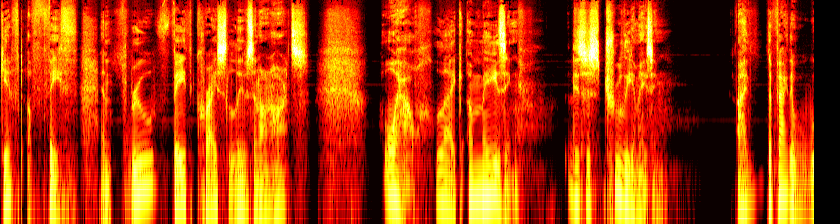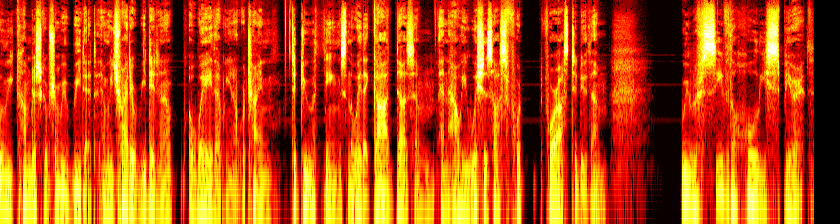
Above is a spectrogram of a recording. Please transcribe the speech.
gift of faith, and through faith, Christ lives in our hearts. Wow, like amazing. This is truly amazing. I the fact that when we come to scripture and we read it and we try to read it in a, a way that you know we're trying to do things in the way that God does them and how he wishes us for for us to do them. We receive the Holy Spirit.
